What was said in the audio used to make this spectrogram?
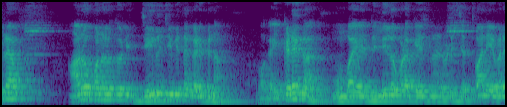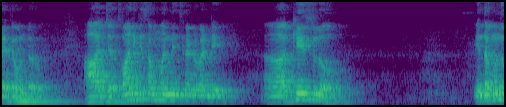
ట్రాప్ ఆరోపణలతోటి జైలు జీవితం గడిపిన ఒక ఇక్కడే కాదు ముంబై ఢిల్లీలో కూడా కేసు ఉన్నటువంటి జత్వాని ఎవరైతే ఉంటారో ఆ జత్వానికి సంబంధించినటువంటి కేసులో ఇంతకుముందు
